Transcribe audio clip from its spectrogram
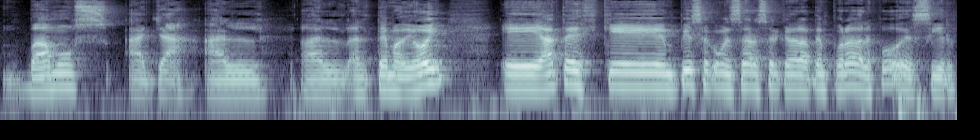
vamos allá al, al, tema de hoy. antes que empiece a comenzar acerca de la temporada, les puedo decir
